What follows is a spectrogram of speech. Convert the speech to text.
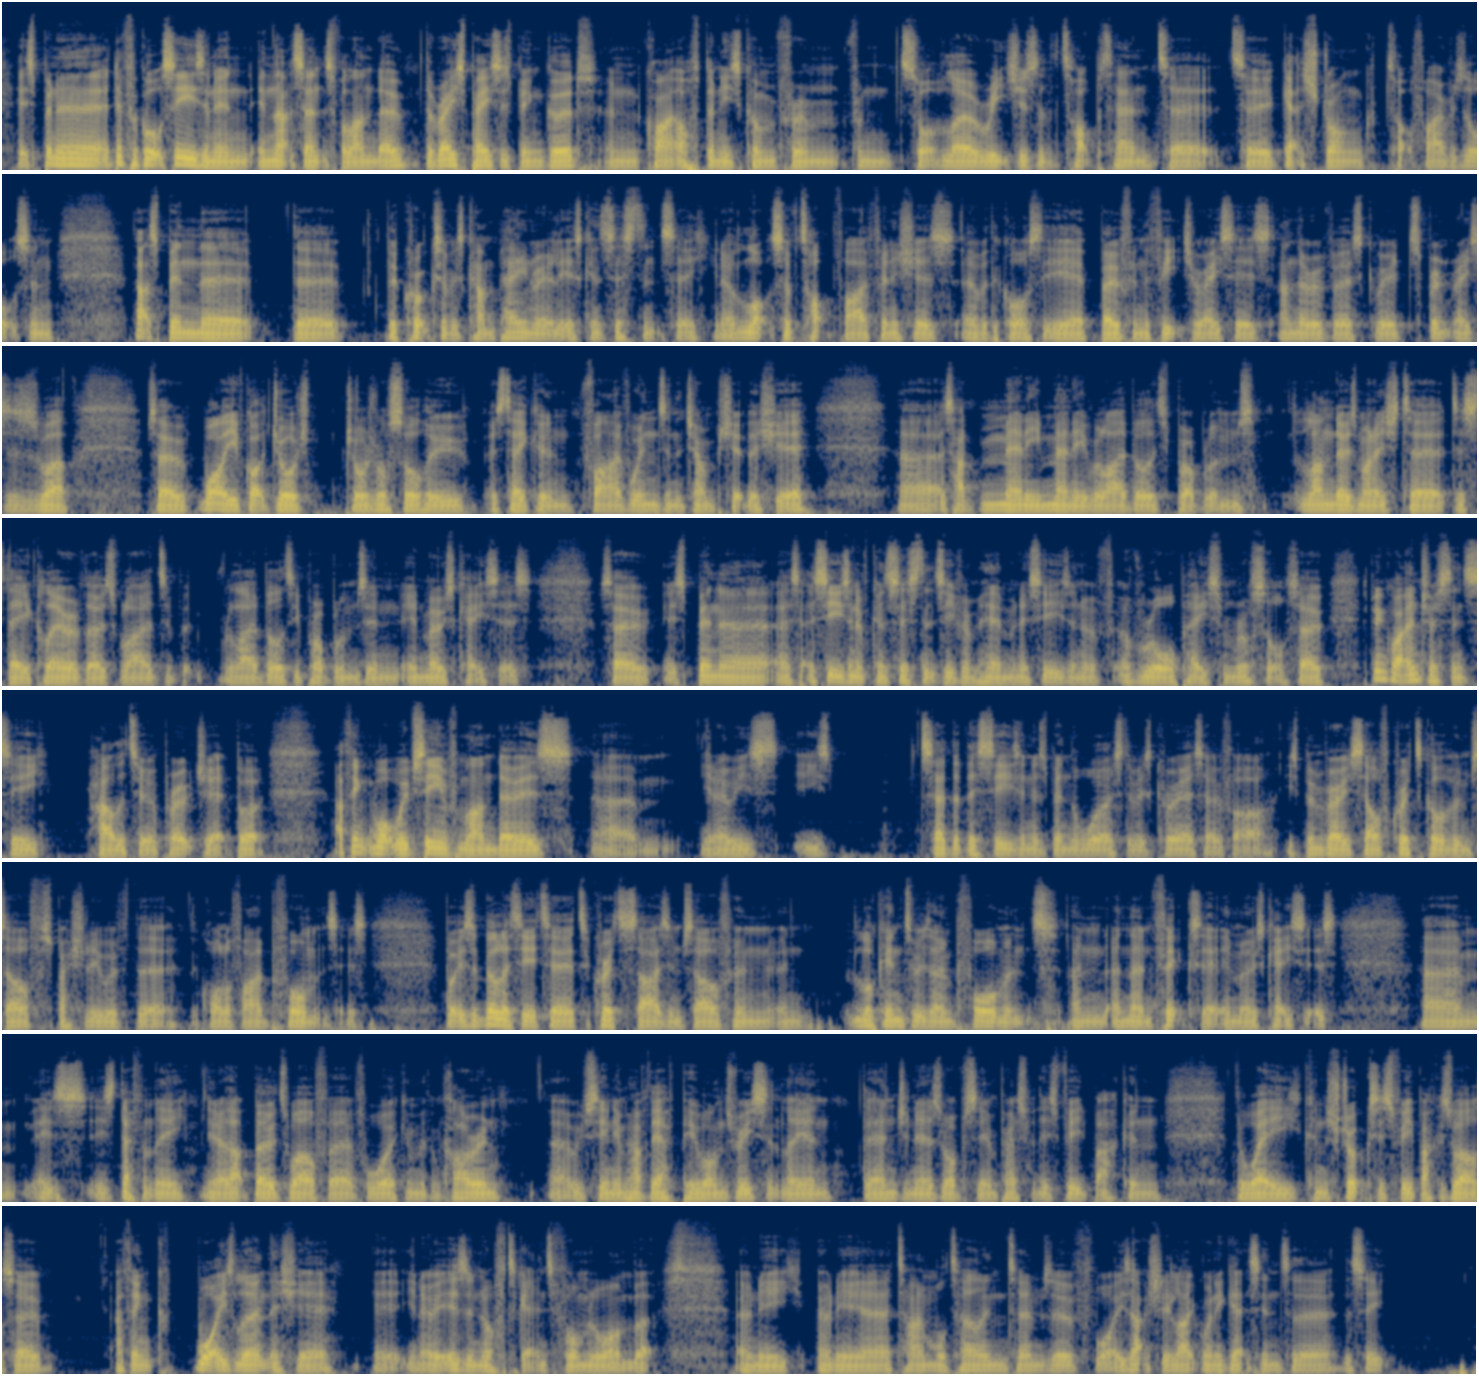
it's been a, a, difficult season in, in that sense for Lando. The race pace has been good, and quite often he's come from, from sort of lower reaches of the top 10 to, to get strong top five results. And that's been the, the the crux of his campaign really is consistency. You know, lots of top five finishes over the course of the year, both in the feature races and the reverse grid sprint races as well. So while you've got George George Russell, who has taken five wins in the championship this year, uh, has had many many reliability problems. Lando's managed to to stay clear of those reliability problems in in most cases. So it's been a, a season of consistency from him and a season of, of raw pace from Russell. So it's been quite interesting to see how the two approach it. But I think what we've seen from Lando is, um, you know, he's he's said that this season has been the worst of his career so far. He's been very self-critical of himself, especially with the, the qualified performances. But his ability to, to criticise himself and, and look into his own performance and, and then fix it in most cases um, is is definitely you know that bodes well for, for working with McLaren. Uh, we've seen him have the FP1s recently, and the engineers are obviously impressed with his feedback and the way he constructs his feedback as well. So I think what he's learned this year, it, you know, it is enough to get into Formula One, but only only uh, time will tell in terms of what he's actually like when he gets into the, the seat.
